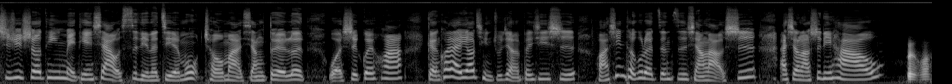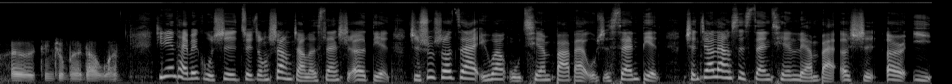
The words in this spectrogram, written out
持续收听每天下午四点的节目《筹码相对论》，我是桂花，赶快来邀请主讲分析师华信投顾的曾志祥老师。阿祥老师你好，桂花还有听众朋友大家晚安。今天台北股市最终上涨了三十二点，指数收在一万五千八百五十三点，成交量是三千两百二十二亿。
